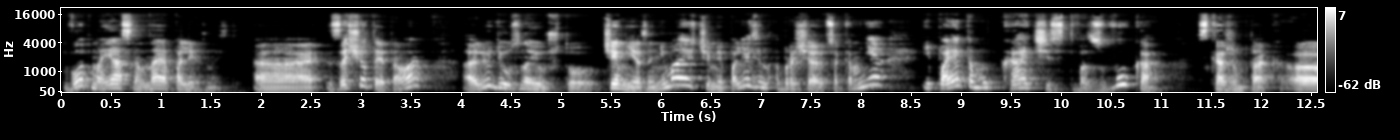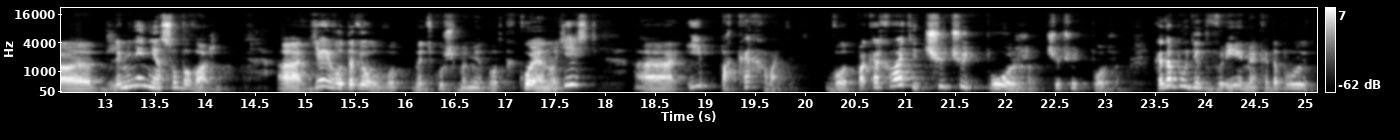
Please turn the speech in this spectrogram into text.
Вот моя основная полезность. Э, за счет этого люди узнают, что чем я занимаюсь, чем я полезен, обращаются ко мне, и поэтому качество звука, скажем так, э, для меня не особо важно. А, я его довел вот на текущий момент, вот какое оно есть, а, и пока хватит. Вот, пока хватит, чуть-чуть позже, чуть-чуть позже. Когда будет время, когда будут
